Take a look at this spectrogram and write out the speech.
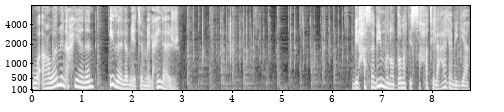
وأعوام أحيانا إذا لم يتم العلاج. بحسب منظمة الصحة العالمية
